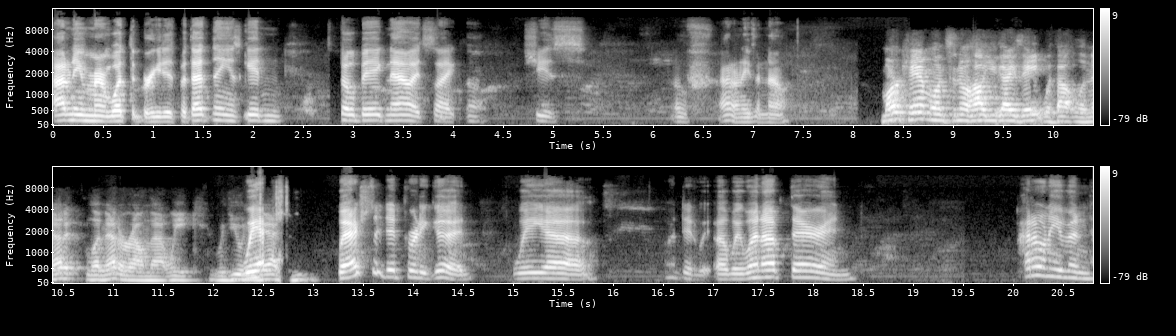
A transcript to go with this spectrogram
I don't even remember what the breed is, but that thing is getting so big now. It's like, oh, she's. Oh, I don't even know. Mark Ham wants to know how you guys ate without Lynette Lynette around that week with you and We actually- we actually did pretty good. We uh what did we uh, we went up there and I don't even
